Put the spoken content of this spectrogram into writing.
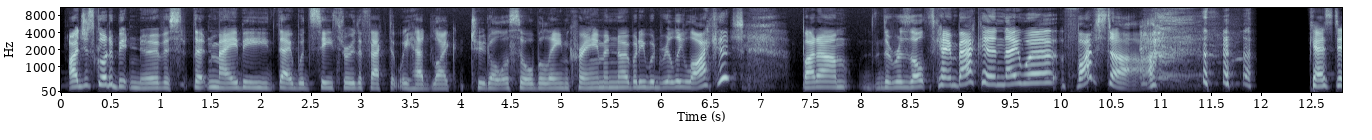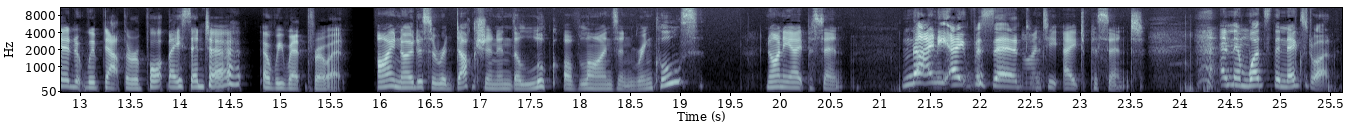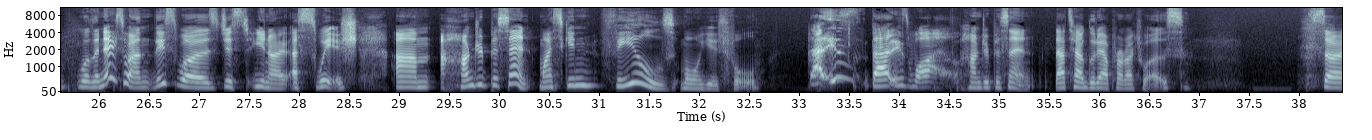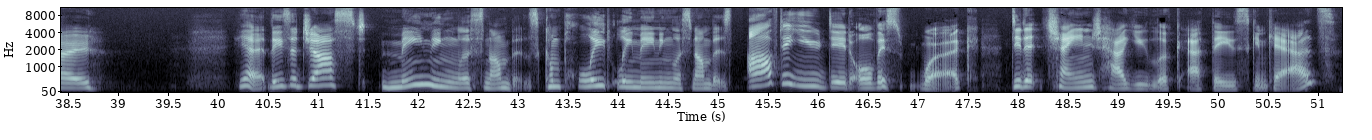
I just got a bit nervous that maybe they would see through the fact that we had like $2 sorbolene cream and nobody would really like it. But um, the results came back and they were five star. Kirsten whipped out the report they sent her, and we went through it. I notice a reduction in the look of lines and wrinkles 98%. 98%. 98%. And then what's the next one? Well, the next one, this was just, you know, a swish. Um, 100%. My skin feels more youthful. That is that is wild. 100%. That's how good our product was. So, yeah, these are just meaningless numbers, completely meaningless numbers. After you did all this work, did it change how you look at these skincare ads?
